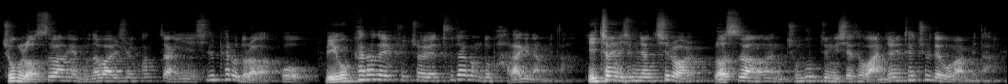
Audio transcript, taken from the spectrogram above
중국 러스 왕의 문화발식 확장이 실패로 돌아갔고 미국 패러데이 퓨처의 투자금도 바닥이 납니다. 2020년 7월 러스 왕은 중국 증시에서 완전히 퇴출되고 맙니다.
